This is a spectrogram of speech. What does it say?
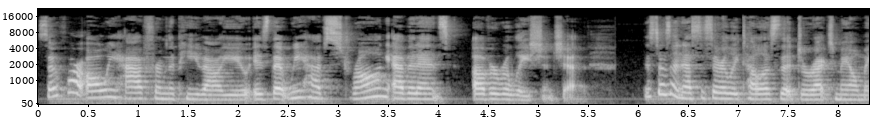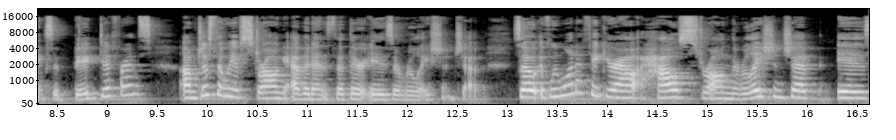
So far, all we have from the p-value is that we have strong evidence of a relationship. This doesn't necessarily tell us that direct mail makes a big difference, um, just that we have strong evidence that there is a relationship. So if we want to figure out how strong the relationship is,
